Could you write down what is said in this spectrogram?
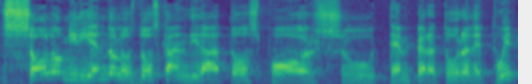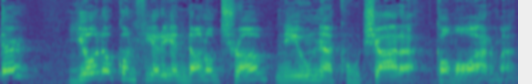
Solo midiendo los dos candidatos por su temperatura de Twitter, yo no confiaría en Donald Trump ni una cuchara como arma,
